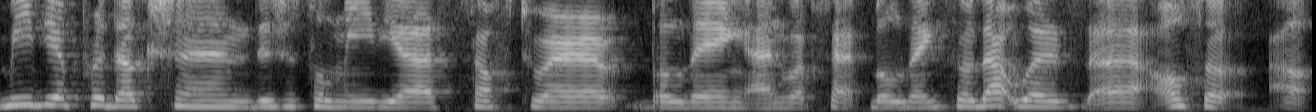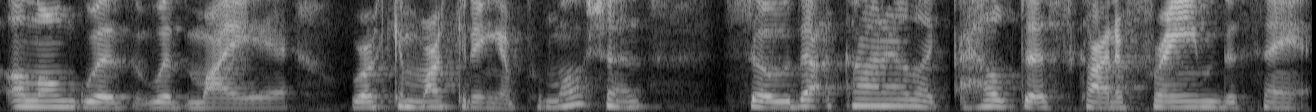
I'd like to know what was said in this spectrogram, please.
media production, digital media, software building, and website building. So that was uh, also uh, along with with my work in marketing and promotion. So that kind of like helped us kind of frame the thing,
